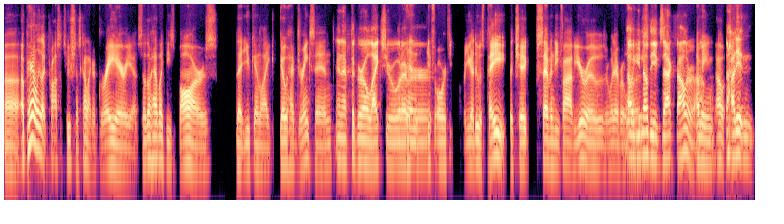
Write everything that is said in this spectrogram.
Uh apparently like prostitution is kind of like a gray area. So they'll have like these bars that you can like go have drinks in And if the girl likes you or whatever. if or if you, what you gotta do is pay the chick 75 euros or whatever it oh, was. you know the exact dollar. I mean, I, I didn't.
